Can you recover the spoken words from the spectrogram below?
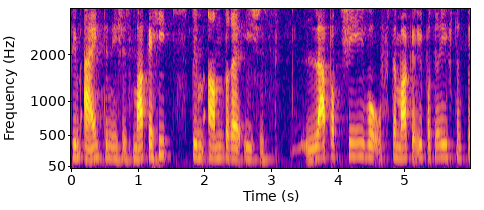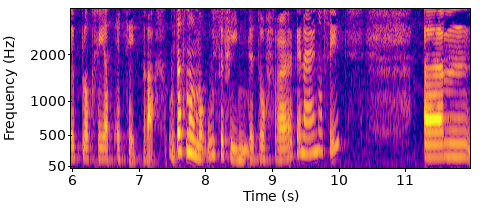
Beim einen ist es Magenhitz, beim anderen ist es Leberchi, wo auf den Magen übergreift und dort blockiert etc. Und das muss man herausfinden durch Fragen einerseits, ähm,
